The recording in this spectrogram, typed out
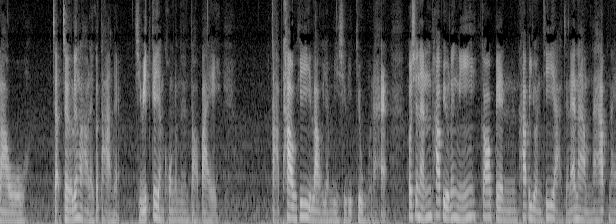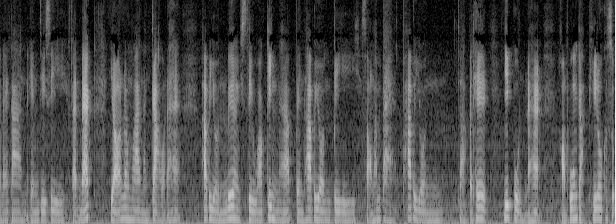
เราจะเจอเรื่องราวอะไรก็ตามเนี่ยชีวิตก็ยังคงดำเนินต่อไป ตราบเท่าที่เรายังมีชีวิตอยู่นะฮะเพราะฉะนั้นภาพยนตร์เรื่องนี้ก็เป็นภาพยนตร์ที่อยากจะแนะนำนะครับ ในรายการ MTC Fatback ย้อนรางวัลหนังเก่านะฮะภาพยนตร์เรื่อง Still Walking นะครับ เป็นภาพยนตร์ปี 2008 ภาพยนตร์จากประเทศญี่ปุ่นนะฮะ ของผู้กำกับพิโรคสุ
